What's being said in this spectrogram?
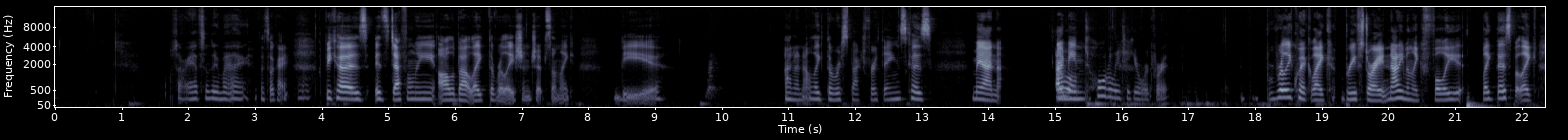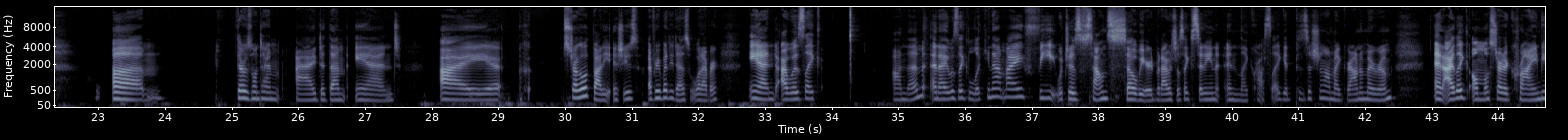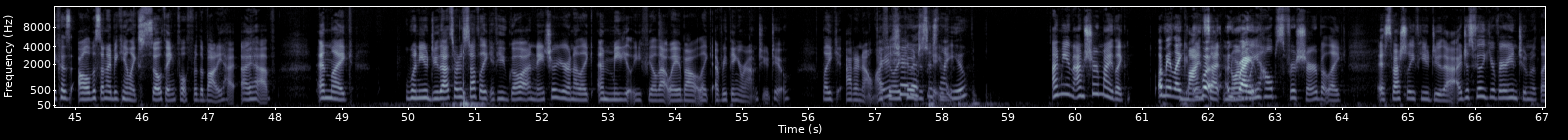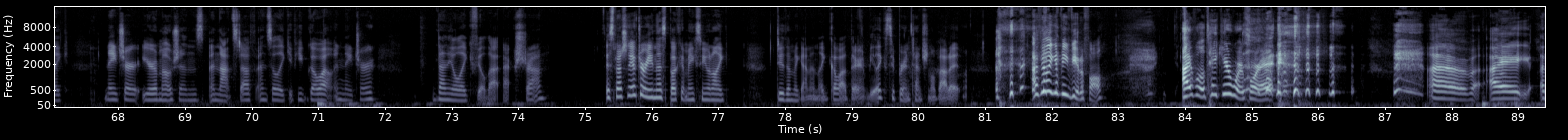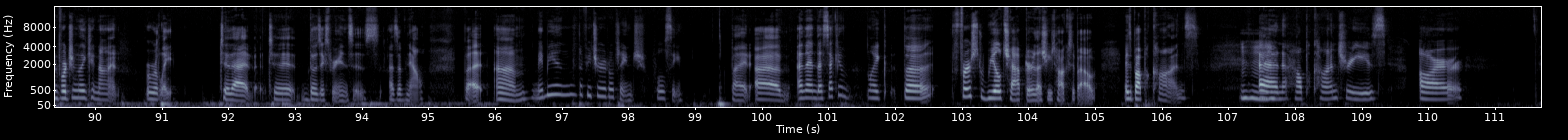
Sorry, I have something in my eye. It's okay. Because it's definitely all about like the relationships and like the I don't know, like the respect for things cuz man, I, I will mean totally take your word for it. really quick like brief story, not even like fully like this, but like um there was one time I did them and I struggle with body issues. Everybody does, whatever. And I was like on them and I was like looking at my feet, which is sounds so weird, but I was just like sitting in like cross-legged position on my ground in my room and I like almost started crying because all of a sudden I became like so thankful for the body ha- I have. And like when you do that sort of stuff, like if you go out in nature, you're gonna like immediately feel that way about like everything around you too. Like I don't know. I Are feel you like sure it would just, just not you. you? I mean, I'm sure my like I mean, like mindset normally right? helps for sure, but like especially if you do that, I just feel like you're very in tune with like nature, your emotions, and that stuff. And so like if you go out in nature, then you'll like feel that extra. Especially after reading this book, it makes me want to like do them again and like go out there and be like super intentional about it. I feel like it'd be beautiful. I will take your word for it. um, I unfortunately cannot relate to that to those experiences as of now, but um, maybe in the future it'll change. We'll see. But um, and then the second, like the first real chapter that she talks about is about pecans Mm-hmm. and how pecan trees are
